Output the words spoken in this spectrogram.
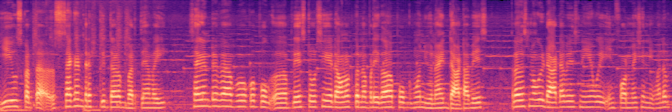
ये यूज़ करता है। सेकेंड ट्रिप की तरफ़ बढ़ते हैं भाई। सेकेंड ट्रिप आप लोगों को प्ले स्टोर से ये डाउनलोड करना पड़ेगा पोकेमोन यूनाइट डाटाबेस मतलब इसमें कोई डाटाबेस नहीं है, कोई इन्फॉर्मेशन नहीं। मतलब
